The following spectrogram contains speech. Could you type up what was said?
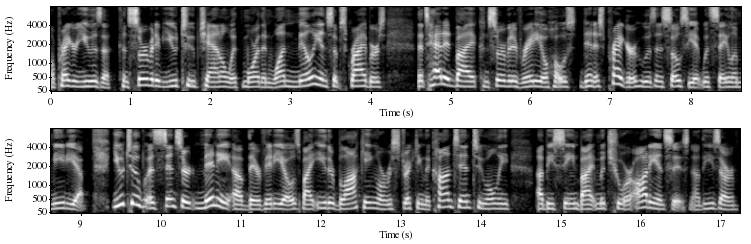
Well, PragerU is a conservative YouTube channel with more than 1 million subscribers that's headed by conservative radio host Dennis Prager, who is an associate with Salem Media. YouTube has censored many of their videos by either blocking or restricting the content to only uh, be seen by mature audiences. Now, these are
